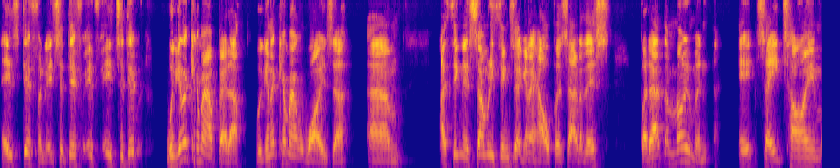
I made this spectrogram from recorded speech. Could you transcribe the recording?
It's different. It's a diff. If it's a diff, we're gonna come out better. We're gonna come out wiser. Um, I think there's so many things that are going to help us out of this. But at the moment, it's a time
